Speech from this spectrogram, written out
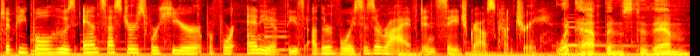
To people whose ancestors were here before any of these other voices arrived in sage grouse country. What happens to them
